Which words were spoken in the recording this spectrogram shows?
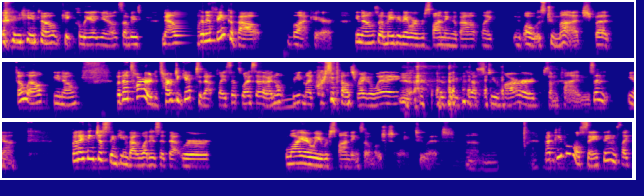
you know Kate Kalia, you know somebody's now going to think about black hair you know? So maybe they were responding about like oh it was too much but oh well you know? But that's hard. It's hard to get to that place. That's why i said i don't mm-hmm. read my course of right away yeah. it's just too hard sometimes. And yeah. But i think just thinking about what is it that we're why are we responding so emotionally to it? Um, mm-hmm. but people will say things like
